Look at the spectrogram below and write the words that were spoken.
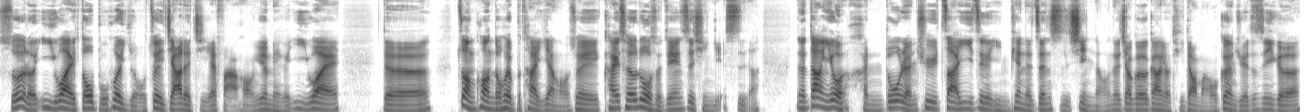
所有的意外都不会有最佳的解法哈，因为每个意外的状况都会不太一样哦，所以开车落水这件事情也是啊。那当然也有很多人去在意这个影片的真实性哦。那焦哥刚刚有提到嘛，我个人觉得这是一个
